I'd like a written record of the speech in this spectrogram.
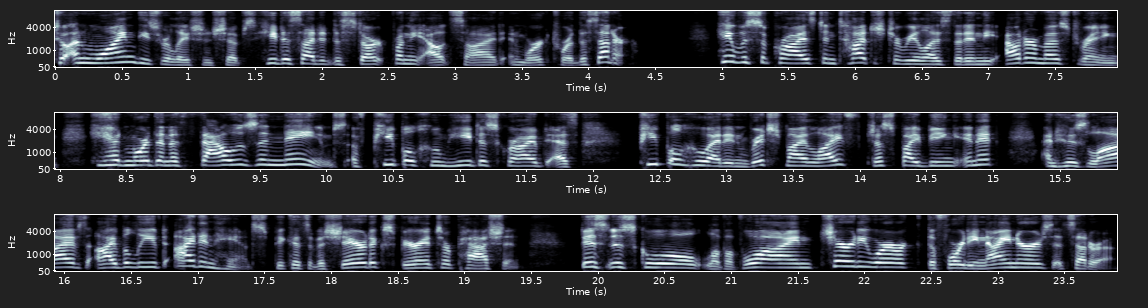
To unwind these relationships, he decided to start from the outside and work toward the center. He was surprised and touched to realize that in the outermost ring, he had more than a thousand names of people whom he described as people who had enriched my life just by being in it and whose lives I believed I'd enhance because of a shared experience or passion, business school, love of wine, charity work, the 49ers, etc.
